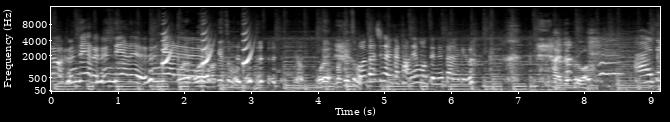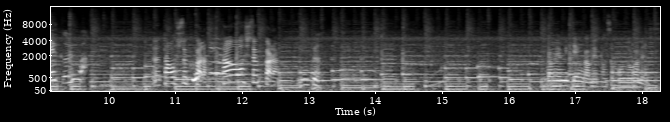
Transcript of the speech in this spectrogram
郎踏んでやる踏んでやる踏んでや俺俺バるケツ持って。な俺バケツ持って。私なんか種持って寝たんやけど。生えてくるわ。生えてくるわ。倒しとくから。倒しとくから。動くな。画面見てん画面。パソコンの画面。です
